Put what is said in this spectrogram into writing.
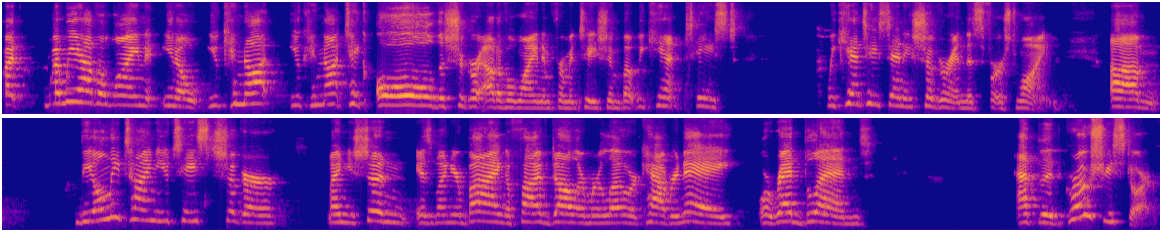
but when we have a wine you know you cannot you cannot take all the sugar out of a wine in fermentation but we can't taste we can't taste any sugar in this first wine um, the only time you taste sugar when you shouldn't is when you're buying a five dollar merlot or cabernet or red blend at the grocery store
